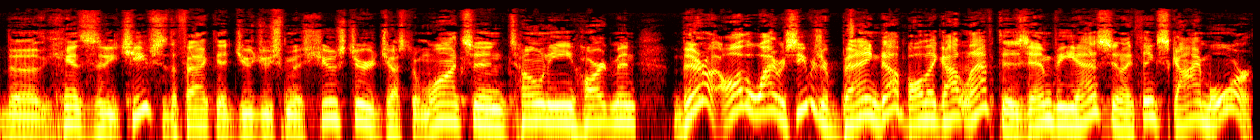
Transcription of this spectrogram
the Kansas City Chiefs is the fact that Juju Smith-Schuster, Justin Watson, Toney Hardman, they're all the wide receivers are banged up. All they got left is MVS and I think Skyy Moore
